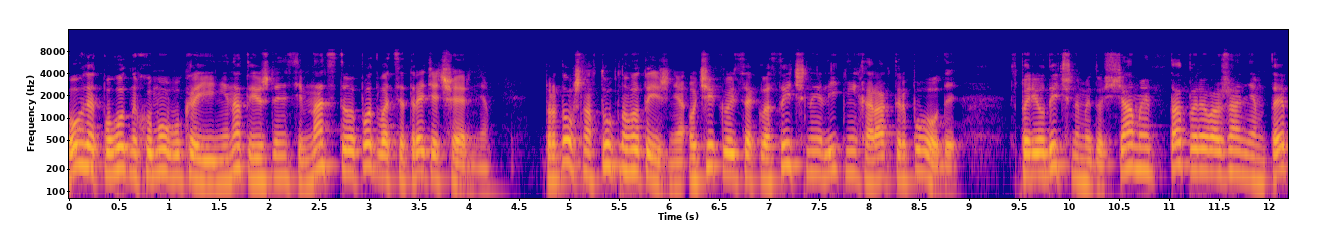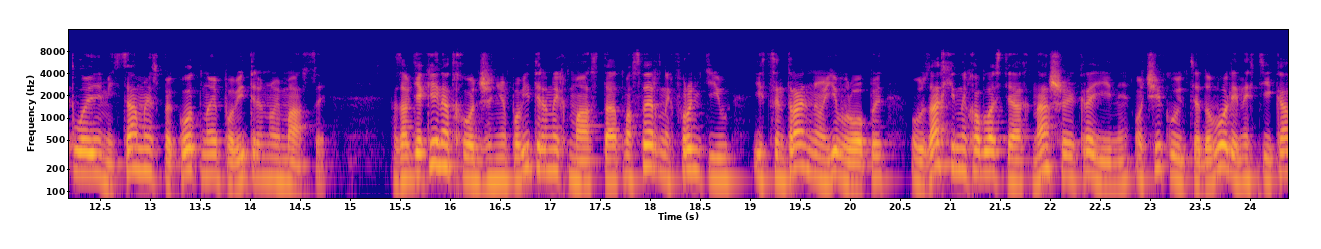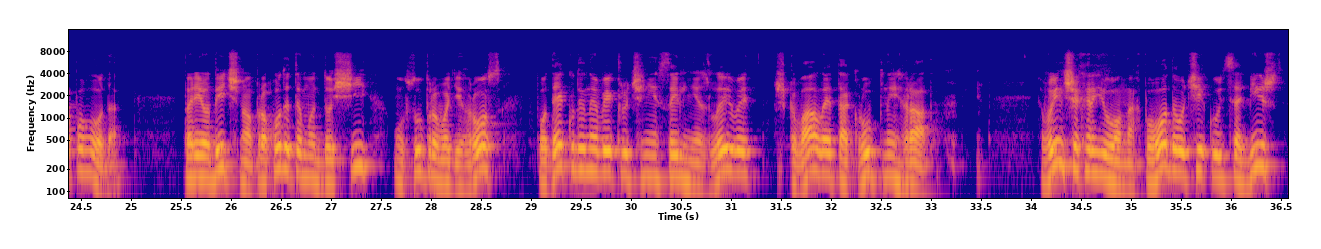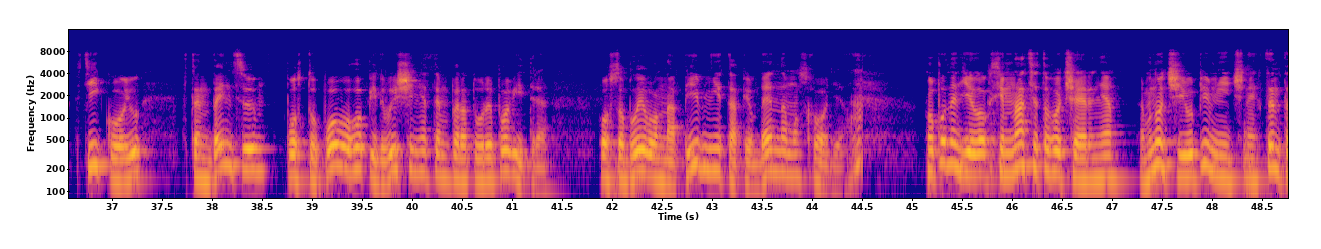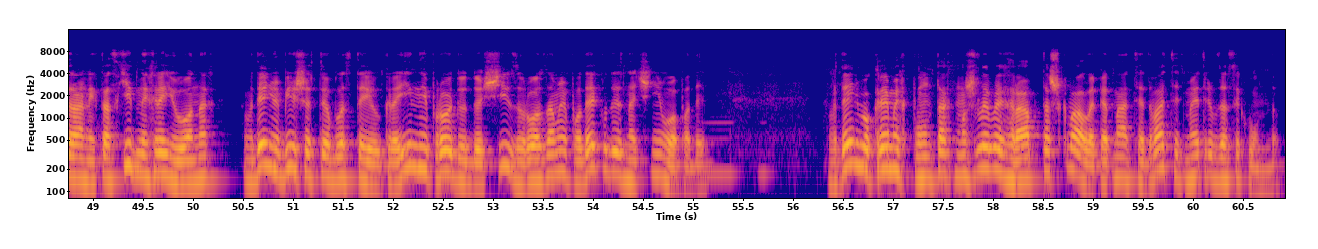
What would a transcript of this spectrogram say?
Огляд погодних умов в Україні на тиждень з 17 по 23 червня. Продовж наступного тижня очікується класичний літній характер погоди з періодичними дощами та переважанням теплої місцями спекотної повітряної маси. Завдяки надходженню повітряних мас та атмосферних фронтів із Центральної Європи у західних областях нашої країни очікується доволі нестійка погода. Періодично проходитимуть дощі у супроводі гроз, подекуди не виключені сильні зливи, шквали та крупний град. В інших регіонах погода очікується більш стійкою з тенденцією поступового підвищення температури повітря, особливо на півдні та південному сході. У понеділок, 17 червня, вночі у північних, центральних та східних регіонах, вдень у більшості областей України пройдуть дощі з грозами, подекуди значні опади. Вдень в окремих пунктах можливий граб та шквали 15-20 метрів за секунду.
